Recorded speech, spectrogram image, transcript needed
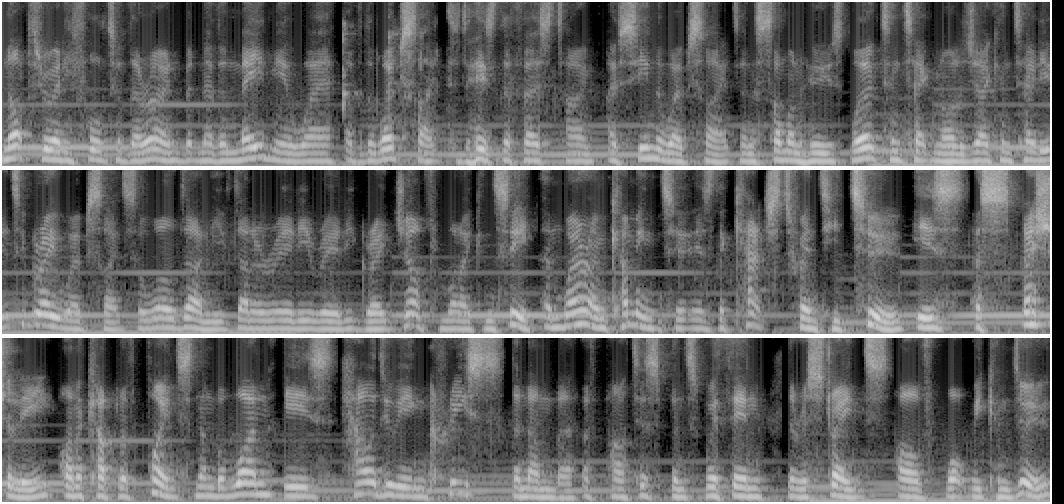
not through any fault of their own, but never made me aware of the website. Today's the first time I've seen the website. And as someone who's worked in technology, I can tell you it's a great website. So well done. You've done a really, really great job from what I can see. And where I'm coming to is the catch 22 is especially on a couple of points. Number one is how do we increase the number of participants within the restraints of what we can do?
